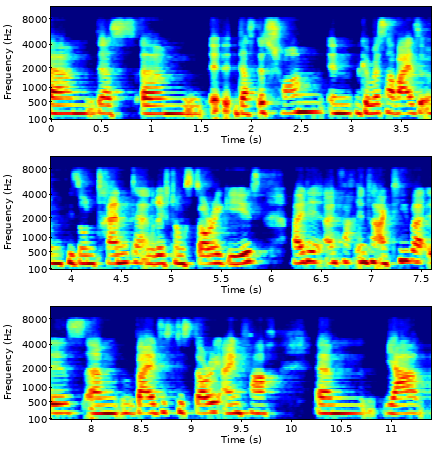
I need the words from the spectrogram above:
ähm, das, ähm, äh, das ist schon in gewisser Weise irgendwie so ein Trend, der in Richtung Story geht, weil die einfach interaktiver ist, ähm, weil sich die Story einfach ähm, ja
